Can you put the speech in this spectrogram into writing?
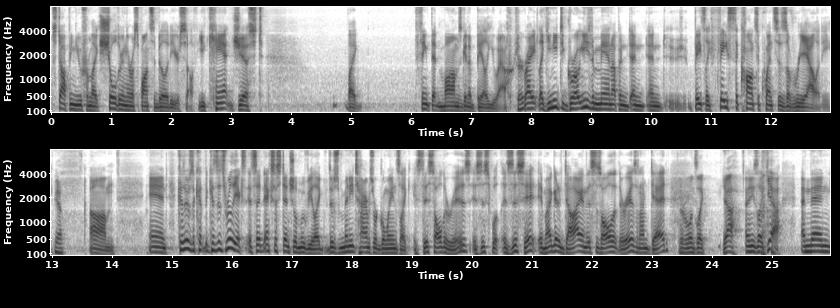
stopping you from like shouldering the responsibility yourself. You can't just like think that mom's gonna bail you out, Sure. right? Like you need to grow, you need to man up and and and basically face the consequences of reality. Yeah. Um, and because there's a because it's really ex, it's an existential movie. Like there's many times where Gawain's like, "Is this all there is? Is this what? Is this it? Am I going to die and this is all that there is and I'm dead?" And Everyone's like, yeah. And he's like, "Yeah." and then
